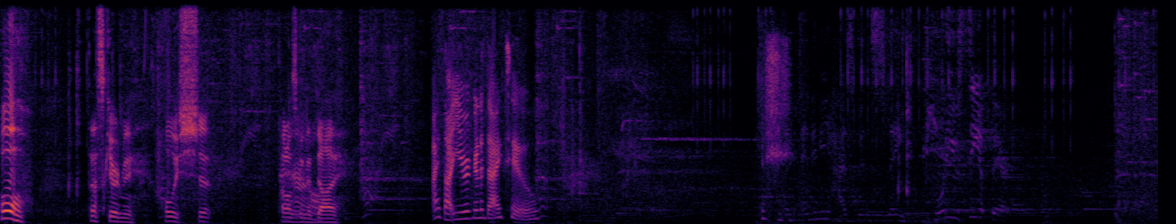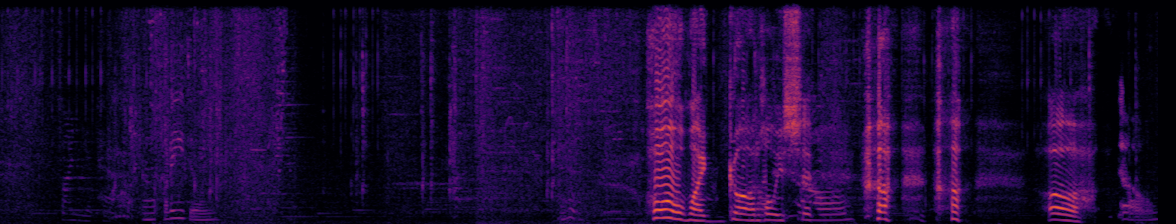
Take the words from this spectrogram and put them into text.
Oh, that scared me. Holy shit. Thought I was gonna die. I thought you were gonna die too. enemy has been slain. What do you see up there? Find me a path. Uh, what are you doing? Oh my god, holy shit. Oh, No.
